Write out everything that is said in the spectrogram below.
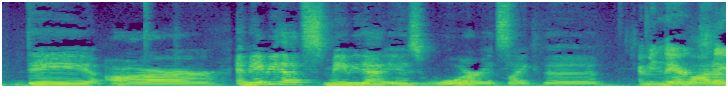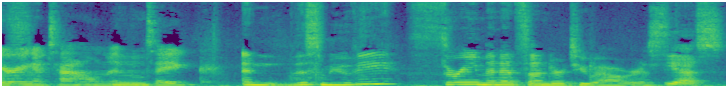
they are, and maybe that's maybe that is war. It's like the I mean, they're lot of- clearing a town. It would mm. take. And this movie, three minutes under two hours. yes,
